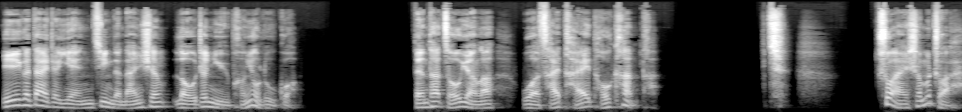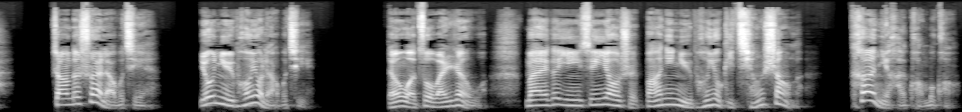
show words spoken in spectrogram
一个戴着眼镜的男生搂着女朋友路过，等他走远了，我才抬头看他。切拽什么拽？长得帅了不起，有女朋友了不起。等我做完任务，买个隐形药水，把你女朋友给强上了，看你还狂不狂？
